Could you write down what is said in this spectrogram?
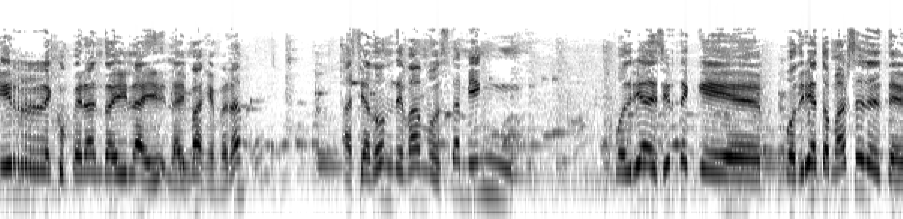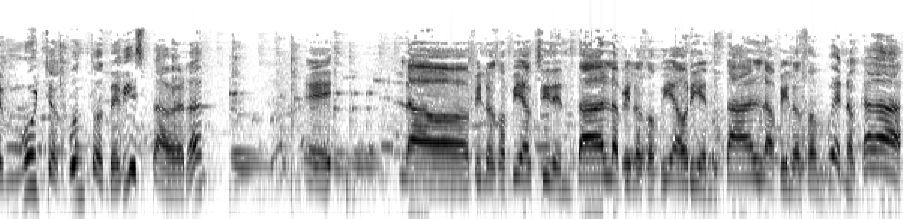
ir recuperando ahí la, la imagen, ¿verdad? ¿Hacia dónde vamos? También podría decirte que podría tomarse desde muchos puntos de vista, ¿verdad? Eh, la filosofía occidental, la filosofía oriental, la filosofía, bueno, cada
